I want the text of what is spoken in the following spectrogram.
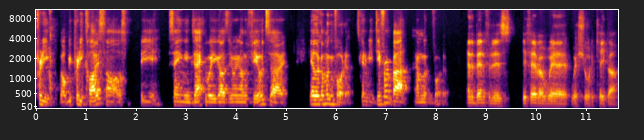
pretty, I'll be pretty close. I'll be seeing exactly what you guys are doing on the field. So yeah, look, I'm looking forward to it. It's going to be different, but I'm looking forward to it. And the benefit is, if ever we're we're short a keeper,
